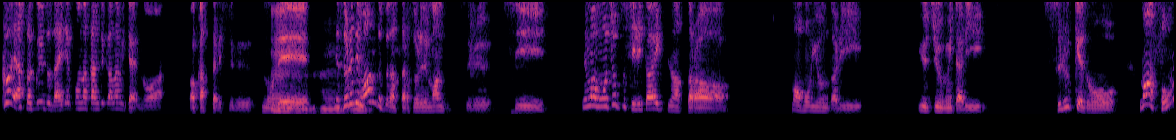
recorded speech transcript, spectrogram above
ごい浅く言うと大体こんな感じかなみたいなのは分かったりするので、でそれで満足だったらそれで満足するし、で、まあもうちょっと知りたいってなったら、まあ本読んだり、YouTube 見たりするけど、まあそうなっ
